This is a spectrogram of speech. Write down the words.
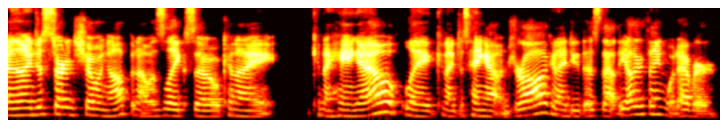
And then I just started showing up and I was like, so can I can I hang out? Like, can I just hang out and draw? Can I do this, that, the other thing, whatever?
